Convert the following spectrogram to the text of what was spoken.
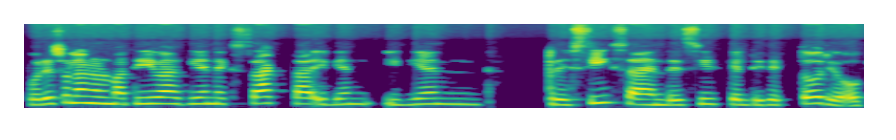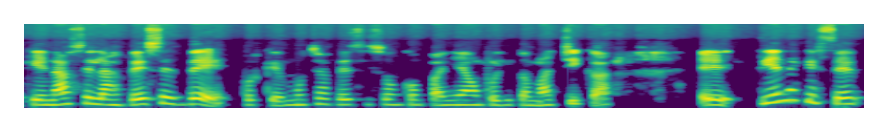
Por eso la normativa es bien exacta y bien, y bien precisa en decir que el directorio o quien hace las veces de, porque muchas veces son compañías un poquito más chicas, eh, tiene que ser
